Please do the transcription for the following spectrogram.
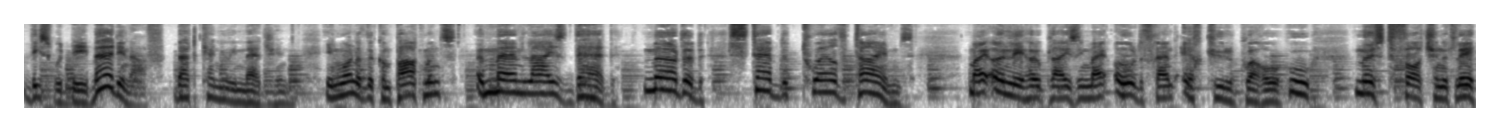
this would be bad enough. But can you imagine? In one of the compartments, a man lies dead, murdered, stabbed twelve times. My only hope lies in my old friend Hercule Poirot, who, most fortunately,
